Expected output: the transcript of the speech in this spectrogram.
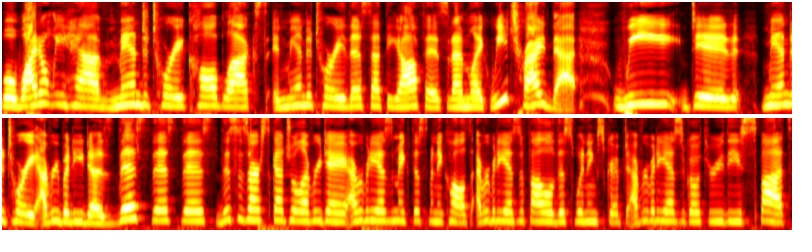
well, why don't we have mandatory call blocks and mandatory this at the office? And I'm like, we tried that. We did mandatory. Everybody does this, this, this. This is our schedule every day. Everybody has to make this many calls. Everybody has to follow this winning script. Everybody has to go through these spots.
